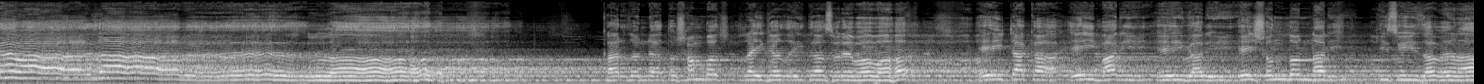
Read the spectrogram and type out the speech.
দেওয়া যাবে। কার জন্য এত সম্পদ রাইখা যাইতেছে রে বাবা? এই টাকা, এই বাড়ি, এই গাড়ি, এই সুন্দর নারী কিছুই যাবে না।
